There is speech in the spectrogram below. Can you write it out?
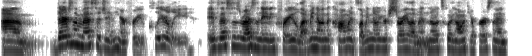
um, there's a message in here for you. Clearly, if this is resonating for you, let me know in the comments. Let me know your story. Let me know what's going on with your person.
